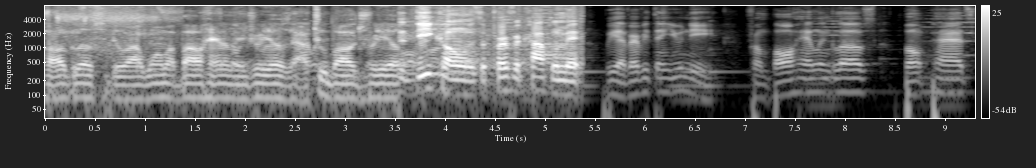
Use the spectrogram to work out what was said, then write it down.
Hog gloves to do our warm-up ball handling drills, our two-ball drill. The D-cone is a perfect complement. We have everything you need, from ball handling gloves, bump pads,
